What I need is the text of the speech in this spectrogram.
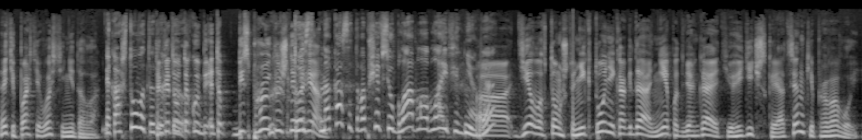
знаете, партия власти не дала. Так а что вот это? Так это вот такой, это беспроигрышный То есть вариант. наказ это вообще все бла-бла-бла и фигня, да? А, дело в том, что никто никогда не подвергает юридической оценке правовой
